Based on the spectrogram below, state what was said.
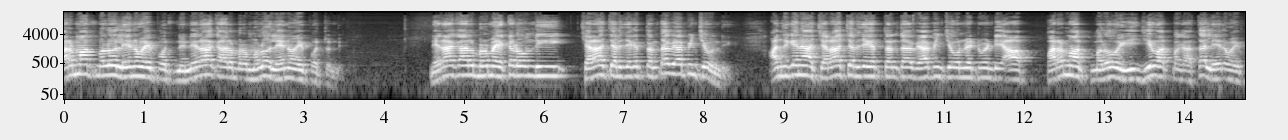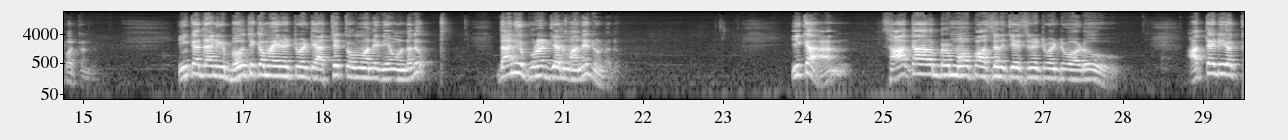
పరమాత్మలో లీనమైపోతుంది. నిరాకార బ్రహ్మలో లీనమైపోతుంది. నిరాకార బ్రహ్మ ఎక్కడ ఉంది? చరాచర జగత్తంతా వ్యాపించి ఉంది. అందుకని ఆ చరాచర జగత్తంతా వ్యాపించి ఉన్నటువంటి ఆ పరమాత్మలో ఈ జీవాత్మ కాస్త లీనమైపోతుంది. ఇంకా దానికి భౌతికమైనటువంటి అస్తిత్వం అనేది ఏమి ఉండదు దానికి పునర్జన్మ అనేది ఉండదు. ఇక సాకార బ్రహ్మోపాసన చేసినటువంటి వాడు అతడి యొక్క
